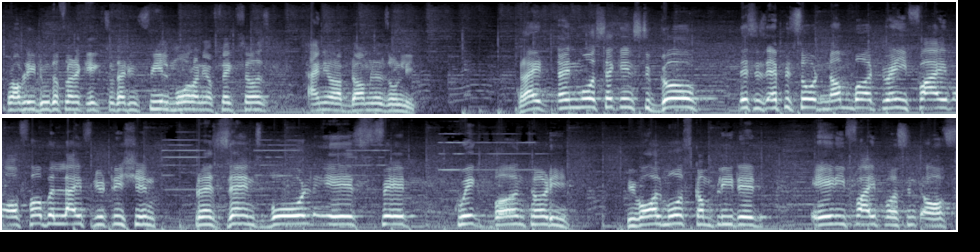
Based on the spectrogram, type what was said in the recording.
probably do the flutter kick so that you feel more on your flexors and your abdominals only. Right, 10 more seconds to go. This is episode number 25 of Herbalife Nutrition presents Bold is Fit Quick Burn 30. We've almost completed 85% of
